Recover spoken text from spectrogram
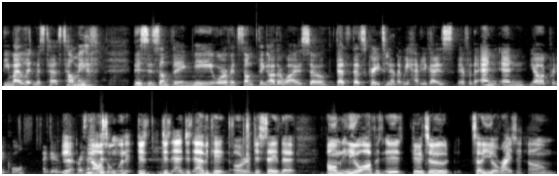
be my litmus test. Tell me if this is something me or if it's something otherwise. So that's that's great to know that we have you guys there for that. And and y'all are pretty cool. I do. Yeah, and I also want to just just just advocate or just say that um the EO office is here to tell you your rights and um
